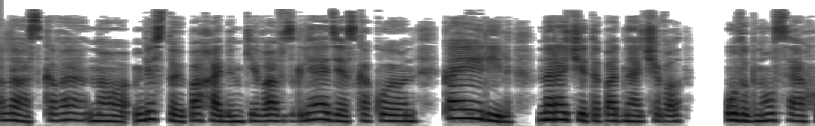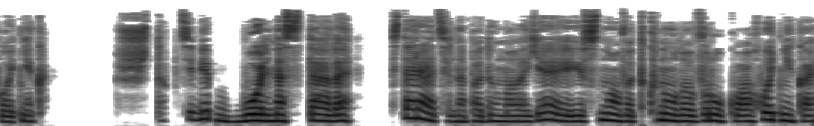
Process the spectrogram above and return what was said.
Ласково, но без той похабинки во взгляде, с какой он Кайриль нарочито подначивал, улыбнулся охотник. «Чтоб тебе больно стало!» Старательно подумала я и снова ткнула в руку охотника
